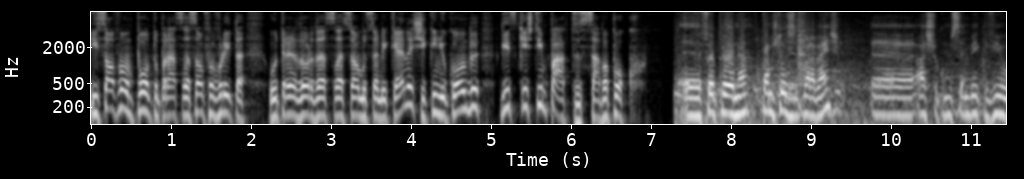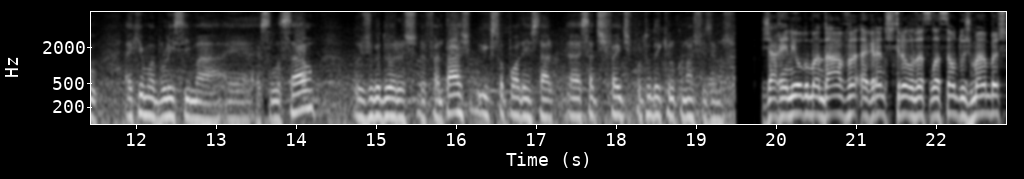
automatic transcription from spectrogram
e salvou um ponto para a seleção favorita. O treinador da seleção seleção moçambicana, Chiquinho Conde, disse que este empate sabe a pouco. É, foi pena, estamos todos de parabéns. É, acho que o Moçambique viu aqui uma belíssima é, seleção, os jogadores fantásticos e que só podem estar satisfeitos por tudo aquilo que nós fizemos. Já Renildo mandava, a grande estrela da seleção dos Mambas,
